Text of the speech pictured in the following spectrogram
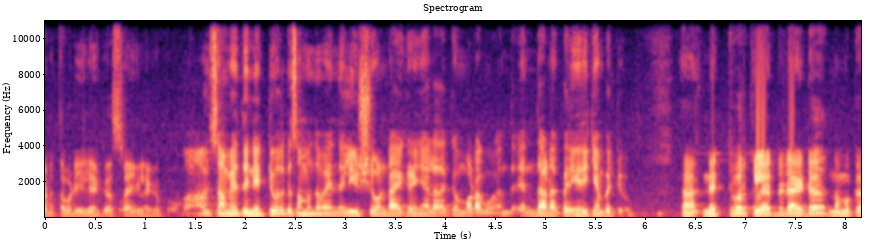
അടുത്ത പടിയിലേക്ക് സ്ട്രൈക്കിലേക്ക് പോകും. ആ ഒരു സമയത്ത് നെറ്റ്വർക്ക് സംബന്ധമായ എന്തെങ്കിലും ഇഷ്യൂ ഉണ്ടായി കഴിഞ്ഞാൽ അതൊക്കെ മുടങ്ങും. എന്താണ് പരിഹരിക്കാൻ പറ്റുമോ? നെറ്റ്വർക്ക് റിലേറ്റഡ് ആയിട്ട് നമുക്ക്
